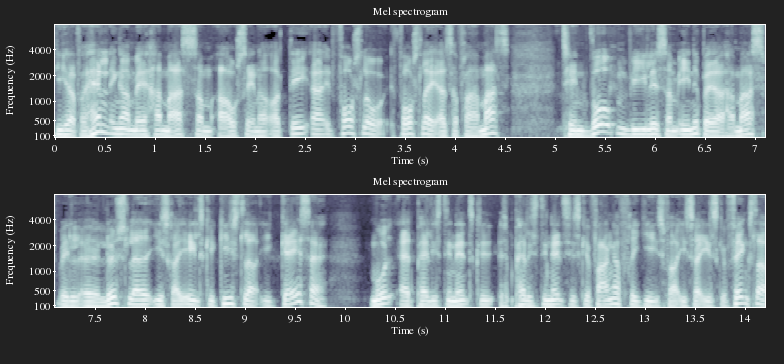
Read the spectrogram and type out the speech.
de her forhandlinger med Hamas som afsender, og det er et forslag, forslag altså fra Hamas til en våbenhvile, som indebærer, at Hamas vil løslade israelske gisler i Gaza, mod at palæstinensiske, palæstinensiske fanger frigives fra israelske fængsler,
